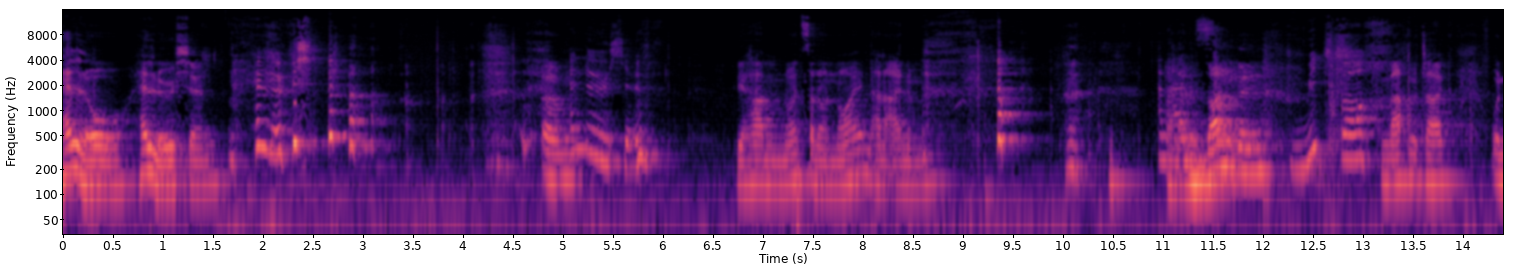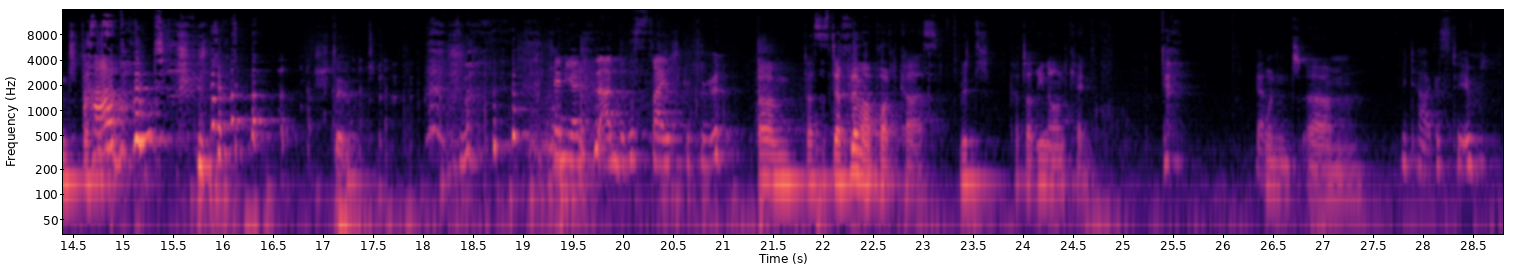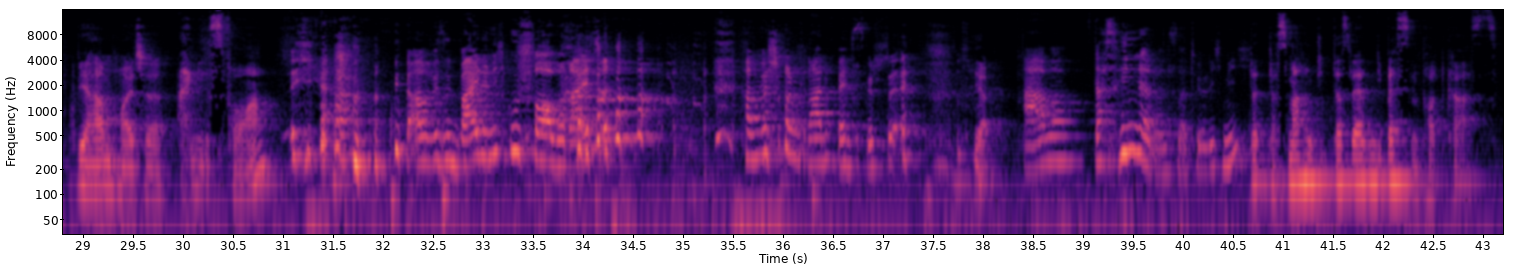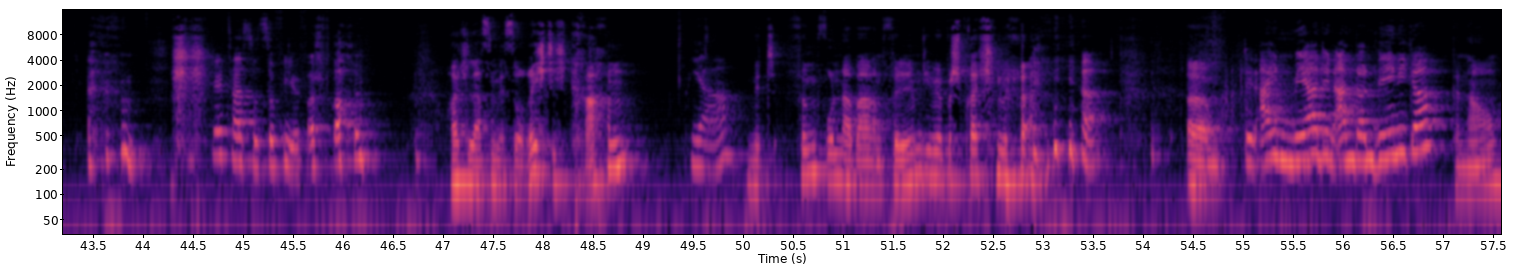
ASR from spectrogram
Hello, Hallöchen. Hallöchen. Ähm, Hallöchen. wir haben 1909 an einem, An an einem sonnigen Mittwoch. Nachmittag und das Abend. stimmt. Kenny hat ein anderes Zeitgefühl. Ähm, das ist der Flimmer Podcast mit Katharina und Ken. Ja. Und ähm, Die Tagesthemen. wir haben heute einiges vor. Ja, aber wir sind beide nicht gut vorbereitet. Haben wir schon gerade festgestellt. Ja. Aber das hindert uns natürlich nicht. Da- Das machen die, das werden die besten Podcasts. Jetzt hast du zu viel versprochen. Heute lassen wir es so richtig krachen Ja, mit fünf wunderbaren Filmen, die wir besprechen werden. ja. Ähm, Den einen mehr, den anderen weniger. genau.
